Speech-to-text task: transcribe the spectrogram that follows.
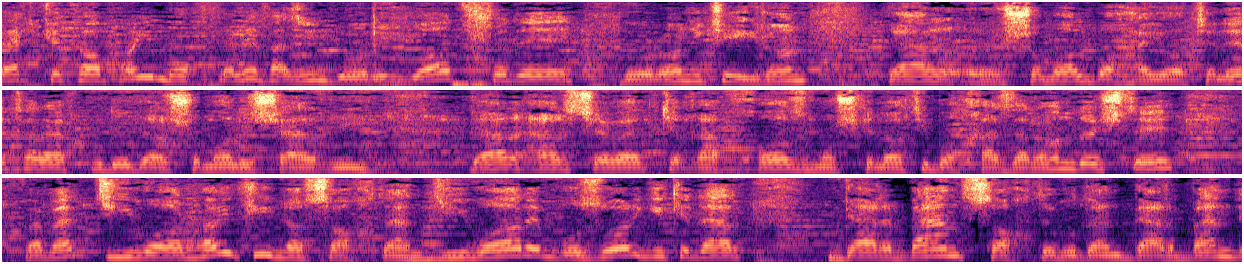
در کتاب های مختلف از این دوره یاد شده. دورانی که ایران در شمال با حیاتله طرف بوده در شمال شرقی در عرض شود که قفخاز مشکلاتی با خزران داشته و بعد دیوارهایی که اینا ساختن دیوار بزرگی که در دربند ساخته بودن. دربند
